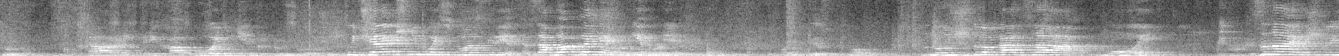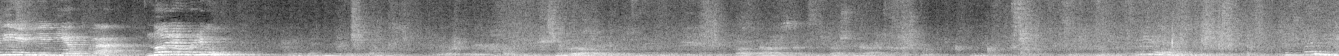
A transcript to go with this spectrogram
Старый греховодник. Скучаешь, небось, в Москве-то? Собак гонять негде. Ну что, казак мой, знаю, что деньги девка, но люблю. Господин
